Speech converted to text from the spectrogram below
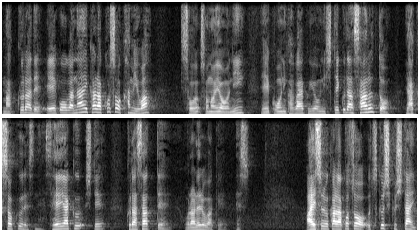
真っ暗で栄光がないからこそ神はそのように栄光に輝くようにしてくださると約束ですね。制約してくださっておられるわけです。愛するからこそ美しくしたい。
